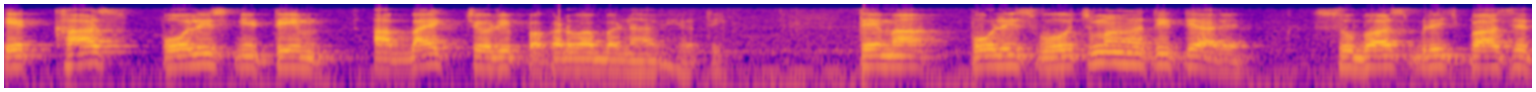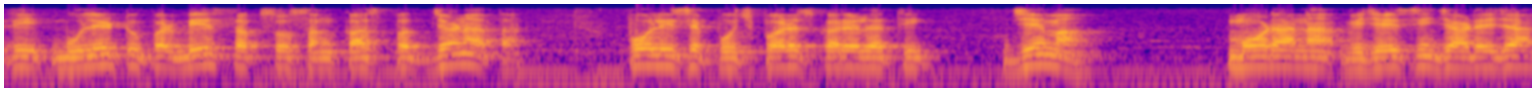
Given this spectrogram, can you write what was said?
એક ખાસ પોલીસની ટીમ આ બાઇક ચોરી પકડવા બનાવી હતી. તેમાં પોલીસ વોચમાં હતી ત્યારે સુભાષ બ્રિજ પાસેથી બુલેટ ઉપર બે શખ્સો શંકાસ્પદ જણાતા પોલીસે પૂછપરછ કરેલ હતી, જેમાં મોડાના વિજયસિંહ જાડેજા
